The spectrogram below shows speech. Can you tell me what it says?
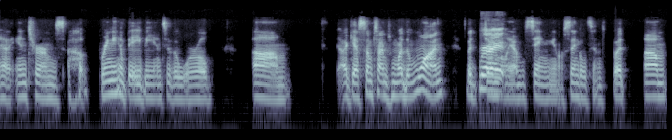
uh, in terms of bringing a baby into the world. Um, I guess sometimes more than one, but right. generally I'm seeing you know singletons. But um,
